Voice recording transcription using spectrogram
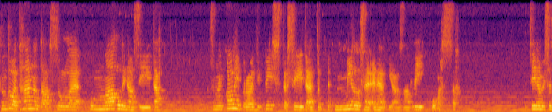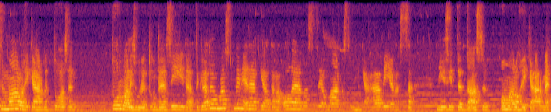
Tuntuu, että hän on taas sulle mallina siitä, semmoinen kalibrointipiste siitä, että, että millaiseen energiaan oot liikkumassa. Et siinä missä se maalohikäärme tuo sen turvallisuuden tunteen siitä, että kyllä tämä maskuliini energia on täällä olemassa, se on maailmasta mihinkään häviämässä, niin sitten taas oma lohikäärme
